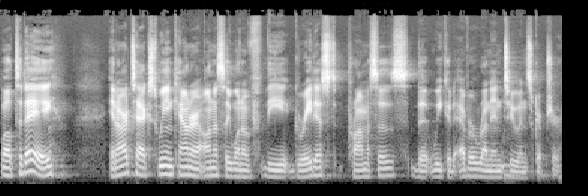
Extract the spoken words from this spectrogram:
Well, today, in our text, we encounter honestly one of the greatest promises that we could ever run into in Scripture.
